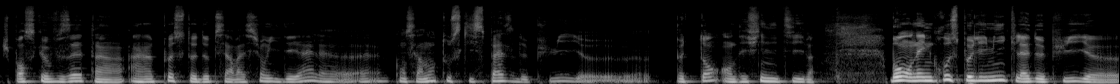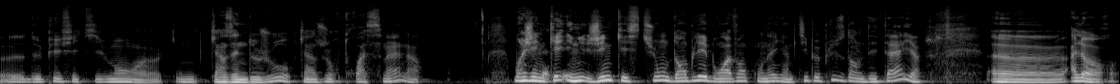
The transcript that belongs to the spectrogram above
je pense que vous êtes à un poste d'observation idéal euh, concernant tout ce qui se passe depuis peu de temps en définitive. Bon, on a une grosse polémique là depuis, euh, depuis effectivement euh, une quinzaine de jours, 15 jours, 3 semaines. Moi, j'ai une, question d'emblée, bon, avant qu'on aille un petit peu plus dans le détail. Euh, alors,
